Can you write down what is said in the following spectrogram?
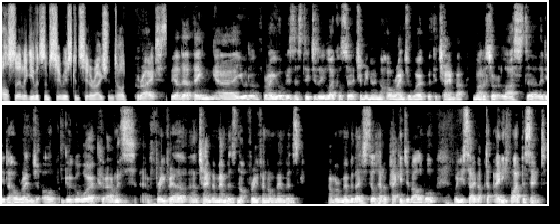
I'll certainly give it some serious consideration, Todd. Great. The other thing uh, you would have grow your business digitally. Local Search have been doing a whole range of work with the chamber. You might have saw it last. Uh, they did a whole range of Google work. Um, it's free for our uh, chamber members, not free for non-members. And remember, they still have a package available where you save up to 85%.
